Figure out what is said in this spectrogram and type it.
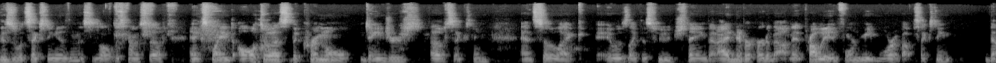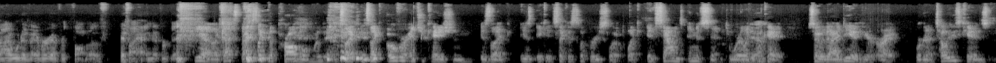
this is what sexting is, and this is all this kind of stuff, and explained all to us the criminal dangers of sexting. And so, like, it was like this huge thing that I had never heard about, and it probably informed me more about sexting than I would have ever, ever thought of if I had never been. Yeah, like that's that's like the problem with it. It's like it's like over education is like is it's like a slippery slope. Like it sounds innocent to where like Yeah. okay, so the idea here, all right, we're gonna tell these kids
